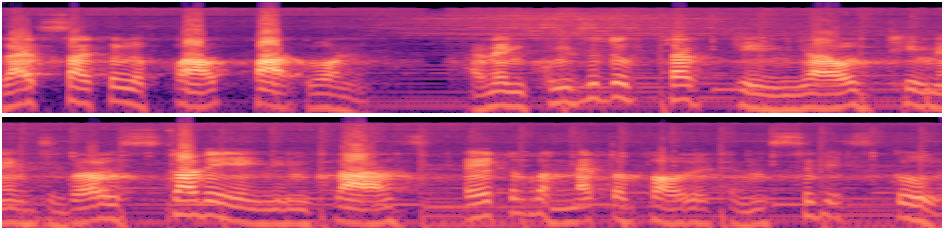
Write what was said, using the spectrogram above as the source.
Life Cycle of Art Part 1 An inquisitive 13-year-old teenage girl studying in class 8 of a metropolitan city school.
